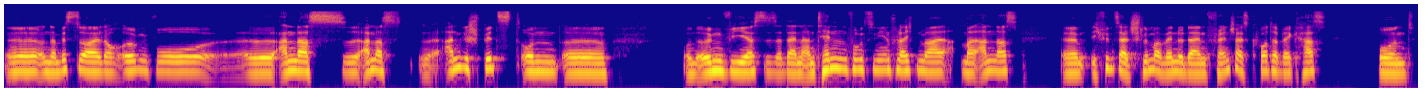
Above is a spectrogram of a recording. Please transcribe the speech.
Äh, und dann bist du halt auch irgendwo äh, anders, äh, anders angespitzt und, und irgendwie hast, ist, deine Antennen funktionieren vielleicht mal, mal anders. Ähm, ich finde es halt schlimmer, wenn du deinen Franchise-Quarterback hast und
